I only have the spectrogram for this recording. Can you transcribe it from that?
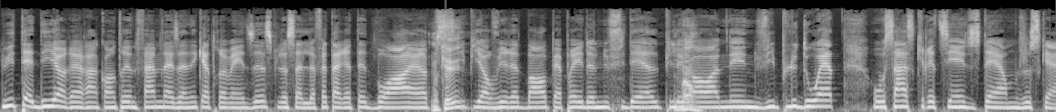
Lui, Teddy aurait rencontré une femme dans les années 90, puis là, ça l'a fait arrêter de boire, puis OK. ci, puis il a reviré de bord, puis après, il est devenu fidèle, puis là, Bon. il a amené une vie plus douette au sens chrétien du terme, jusqu'à...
